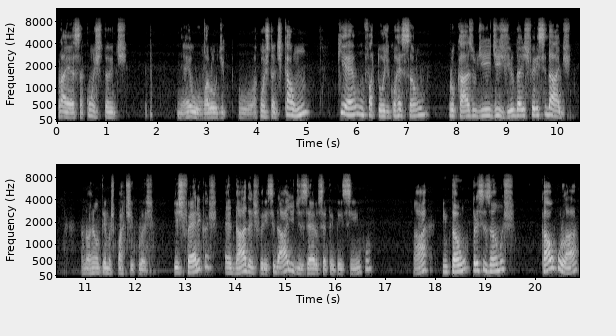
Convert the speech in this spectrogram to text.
para essa constante, né, o valor de a constante K1, que é um fator de correção para o caso de desvio da esfericidade. Nós não temos partículas esféricas, é dada a esfericidade de 0,75, tá? então precisamos calcular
